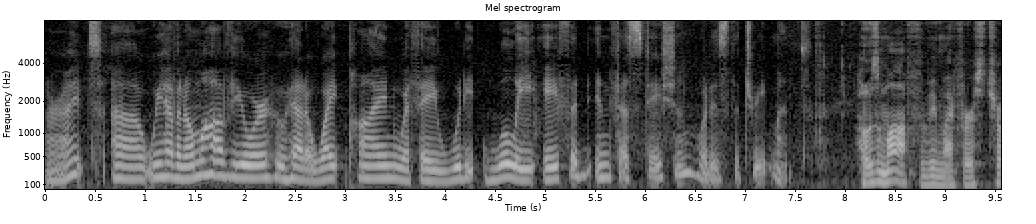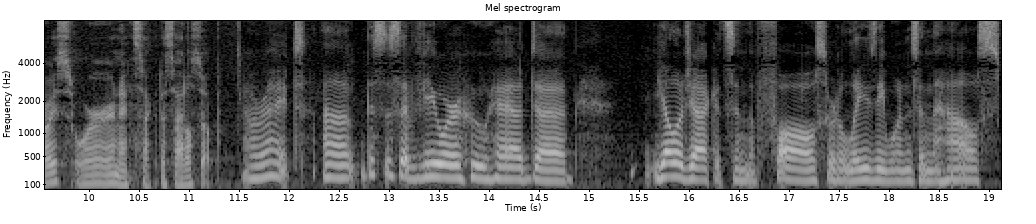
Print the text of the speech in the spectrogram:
All right. Uh, we have an Omaha viewer who had a white pine with a woody, woolly aphid infestation. What is the treatment? Hose them off would be my first choice, or an insecticidal soap. All right. Uh, this is a viewer who had uh, yellow jackets in the fall, sort of lazy ones in the house.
